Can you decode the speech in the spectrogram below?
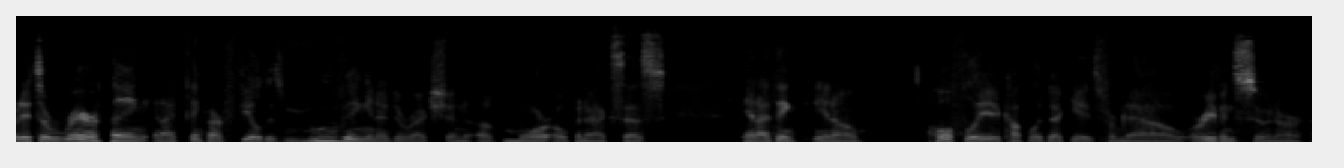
but it's a rare thing and i think our field is moving in a direction of more open access and i think you know hopefully a couple of decades from now, or even sooner,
